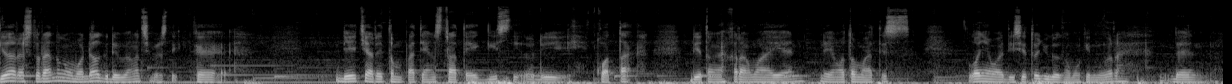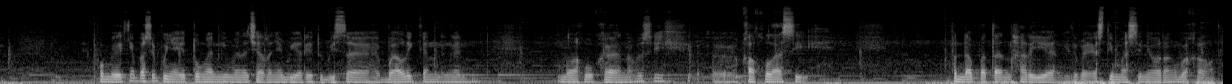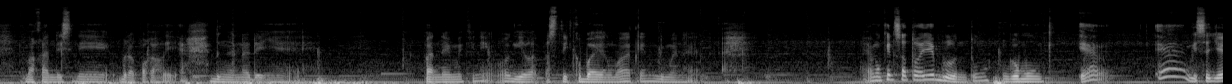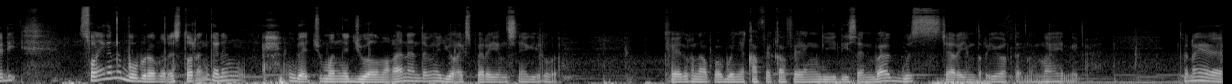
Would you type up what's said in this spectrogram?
gila restoran tuh modal gede banget sih pasti. Kayak dia cari tempat yang strategis gitu di kota di tengah keramaian yang otomatis lo nyawa di situ juga gak mungkin murah. Dan pemiliknya pasti punya hitungan gimana caranya biar itu bisa balik kan dengan melakukan apa sih eh, kalkulasi pendapatan harian gitu kayak estimasi nih orang bakal makan di sini berapa kali ya dengan adanya pandemik ini. Wah gila pasti kebayang banget kan di mana ya mungkin satu aja beruntung gue mungkin ya ya bisa jadi. Soalnya kan beberapa restoran kadang nggak cuma ngejual makanan tapi ngejual experience-nya gitu loh kayak itu kenapa banyak kafe-kafe yang didesain bagus secara interior dan lain-lain gitu. Karena ya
